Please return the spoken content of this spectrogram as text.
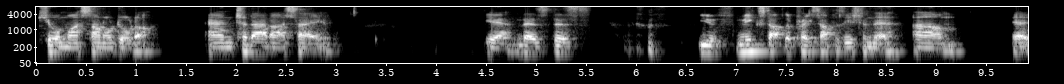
cure my son or daughter? And to that, I say, yeah, there's there's you've mixed up the presupposition there. Um, yeah,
